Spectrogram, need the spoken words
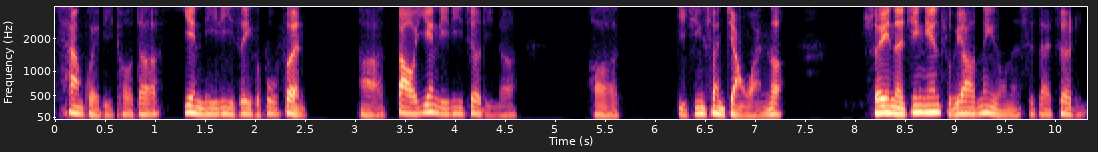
忏悔里头的厌离力这个部分啊。到厌离力这里呢，呃，已经算讲完了。所以呢，今天主要内容呢是在这里。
